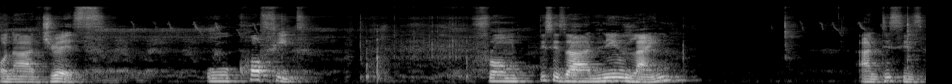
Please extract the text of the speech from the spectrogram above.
on our dress, we'll cuff it from this is our new line. And this is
